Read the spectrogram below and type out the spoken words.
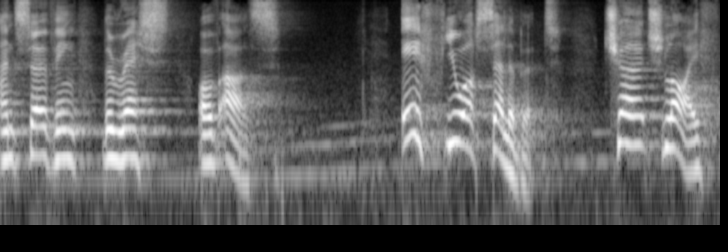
and serving the rest of us. If you are celibate, church life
